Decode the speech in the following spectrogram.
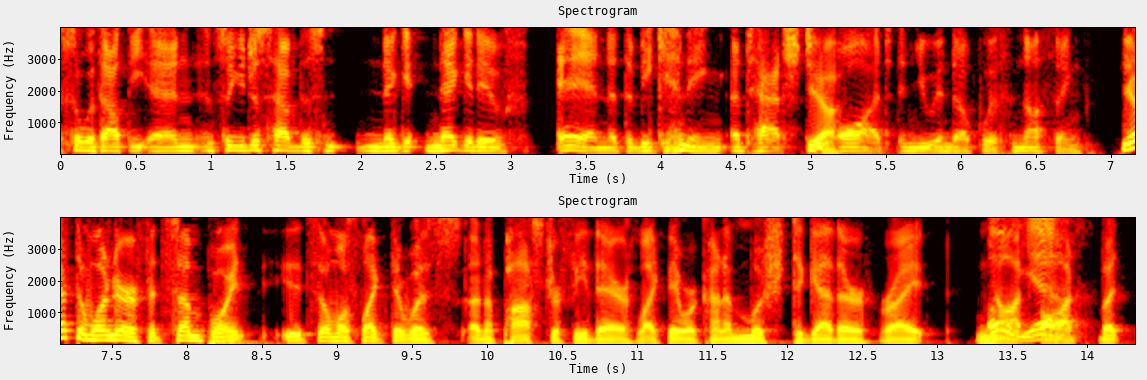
so without the n, and so you just have this neg- negative n at the beginning attached to Yeah. ought, and you end up with nothing. You have to wonder if at some point it's almost like there was an apostrophe there, like they were kind of mushed together, right? Not Oh, yeah. ought, but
